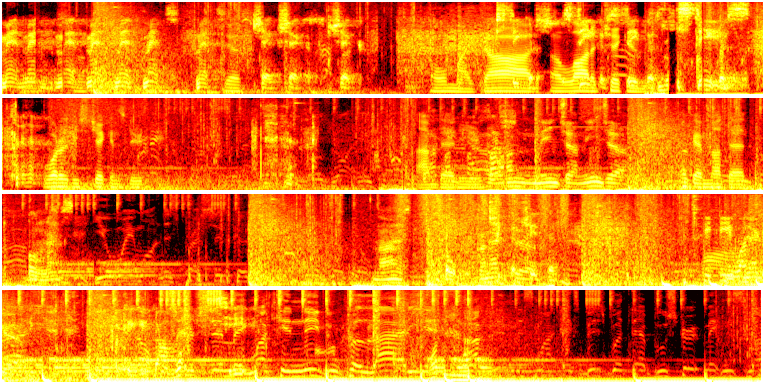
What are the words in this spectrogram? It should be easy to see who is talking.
Speaker 1: Man, man, man, man, man, man, man.
Speaker 2: Yes.
Speaker 1: Check, check, check.
Speaker 2: Oh my god,
Speaker 1: Stickers,
Speaker 2: a lot of chickens.
Speaker 1: Stickers. stickers.
Speaker 2: What are these chickens, dude? I'm dead here.
Speaker 3: One ninja, ninja.
Speaker 2: Okay, I'm not dead.
Speaker 1: oh, nice.
Speaker 3: Nice.
Speaker 1: Oh,
Speaker 3: Connector.
Speaker 1: cheater, cheater.
Speaker 4: Oh, CT one.
Speaker 3: Nigga.
Speaker 1: Okay, you got it.
Speaker 5: Shit make my kidney do Pilates.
